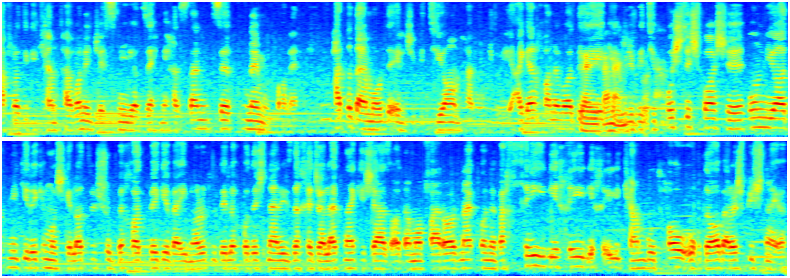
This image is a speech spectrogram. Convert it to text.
افرادی که کم توان جسمی یا ذهنی هستن صدق نمی‌کنه. حتی در مورد LGBT هم همینجوری. اگر خانواده LGBT پشتش باشه اون یاد می‌گیره که مشکلاتش رو بخواد بگه و اینا رو تو دل خودش نریزه خجالت نکشه از آدما فرار نکنه و خیلی خیلی خیلی کمبودها و عقده ها براش پیش نیاد.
